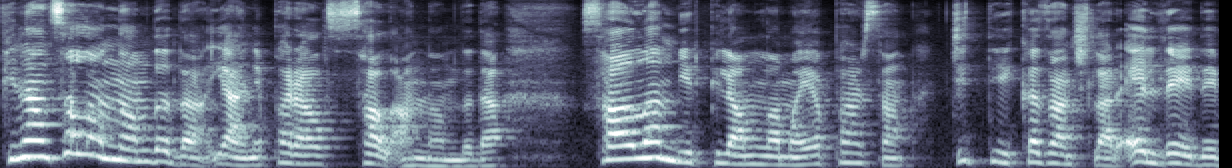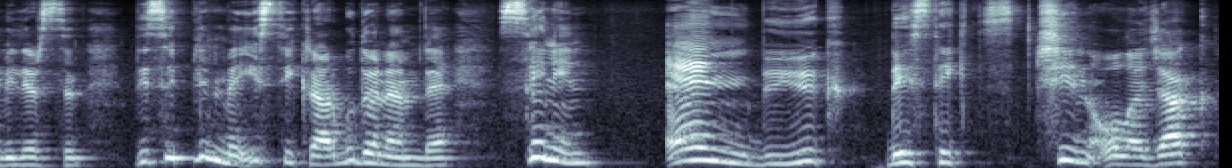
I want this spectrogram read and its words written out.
Finansal anlamda da yani parasal anlamda da sağlam bir planlama yaparsan ciddi kazançlar elde edebilirsin. Disiplin ve istikrar bu dönemde senin en büyük destekçin olacak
